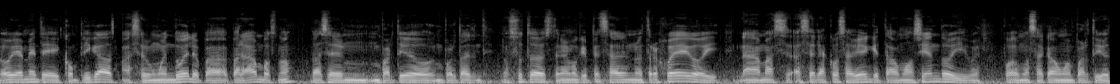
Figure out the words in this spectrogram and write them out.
Obviamente complicado, ser un buen duelo pa- para ambos, ¿no? Va a ser un, un partido importante. Nosotros tenemos que pensar en nuestro juego y nada más hacer las cosas bien que estábamos haciendo y bueno, podemos sacar un buen partido.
